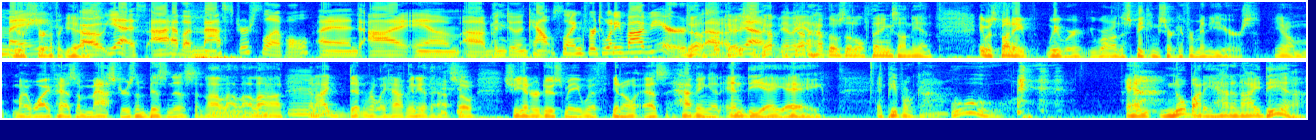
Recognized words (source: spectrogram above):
MA. Your certific- yes. Oh, yes. I have a master's level, and I am. I've been doing counseling for 25 years. Yes, Uh, okay. yeah, so you got, you yeah, to have those little things on the end. It was funny. We were we were on the speaking circuit for many years. You know, my wife has a master's in business and la la la la, Mm. and I didn't really have any of that. So she introduced me with you know as having an NDAA, and people were going ooh, and nobody had an idea.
